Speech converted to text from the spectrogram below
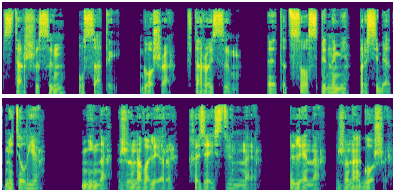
старший сын, усатый. Гоша, второй сын. Этот со спинами, про себя отметил я. Нина, жена Валеры, хозяйственная. Лена, жена Гоши,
